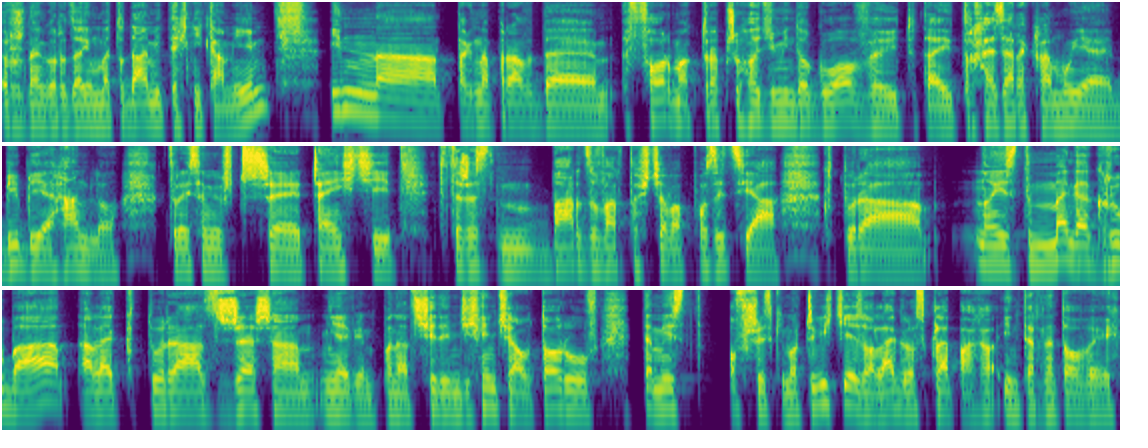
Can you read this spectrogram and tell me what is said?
różnego rodzaju metodami, technikami. Inna tak naprawdę forma, która przychodzi mi do głowy i tutaj trochę zareklamuję Biblię Handlu, której są już trzy części. To też jest bardzo wartościowa pozycja, która no jest mega gruba, ale która zrzesza, nie wiem, ponad 70 autorów. Tam jest o wszystkim. Oczywiście jest o Allegro, sklepach internetowych,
